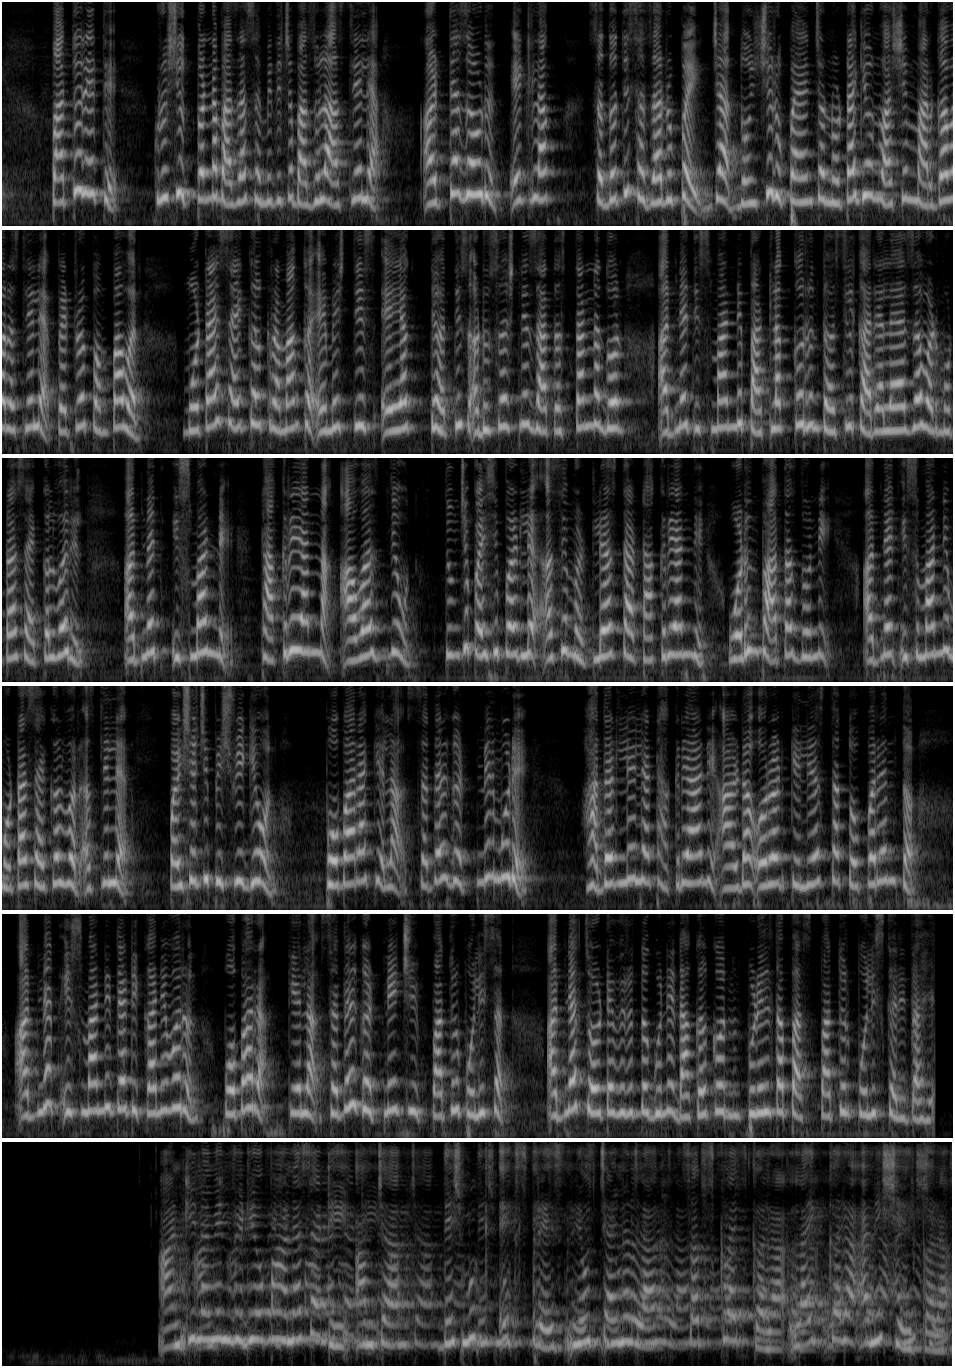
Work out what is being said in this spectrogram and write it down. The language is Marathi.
पातूर येथे कृषी उत्पन्न बाजार समितीच्या बाजूला असलेल्या अडत्याजवळून एक लाख सदोतीस हजार रुपये ज्या दोनशे रुपयांच्या नोटा घेऊन वाशिम मार्गावर असलेल्या पेट्रोल पंपावर मोटारसायकल क्रमांक एम एच तीस एक तेहतीस अडुसष्टने जात असताना दोन अज्ञात इस्मानने पाठलाग करून तहसील कार्यालयाजवळ मोटारसायकलवरील अज्ञात इस्मानने ठाकरे यांना आवाज देऊन तुमचे पैसे पडले असे म्हटले असता ठाकरे यांनी वळून पाहताच दोन्ही अज्ञात इस्मानने मोटारसायकलवर असलेल्या पैशाची पिशवी घेऊन पोबारा केला. सदर घटनेमुळे हादरलेल्या ठाकरे आणि आरडाओरड केली असता तोपर्यंत अज्ञात इस्मानने त्या ठिकाणीवरून पोबारा केला. सदर घटनेची पातूर पोलिसात अज्ञात चोरट्याविरुद्ध गुन्हे दाखल करून पुढील तपास पातूर पोलीस करीत आहे. आणखी नवीन व्हिडिओ पाहण्यासाठी आमच्या देशमुख एक्सप्रेस न्यूज चॅनलला सबस्क्राईब करा लाईक करा आणि शेअर करा.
